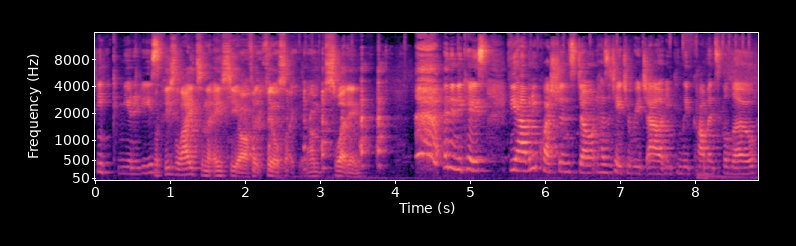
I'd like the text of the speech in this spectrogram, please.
communities With these lights and the AC off, it feels like it. I'm sweating. in any case if you have any questions don't hesitate to reach out you can leave comments below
